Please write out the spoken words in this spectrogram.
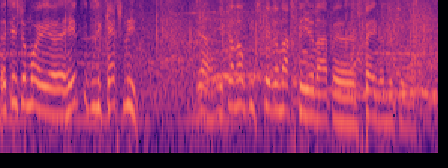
het is een mooie eh, hit. Het is een kerstlied. Ja, je kan ook niet Stille Nacht hier laten spelen natuurlijk.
